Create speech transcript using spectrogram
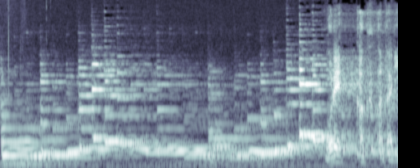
俺各語り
